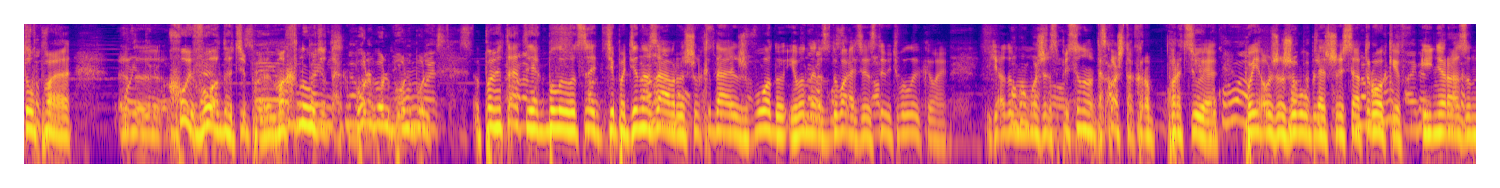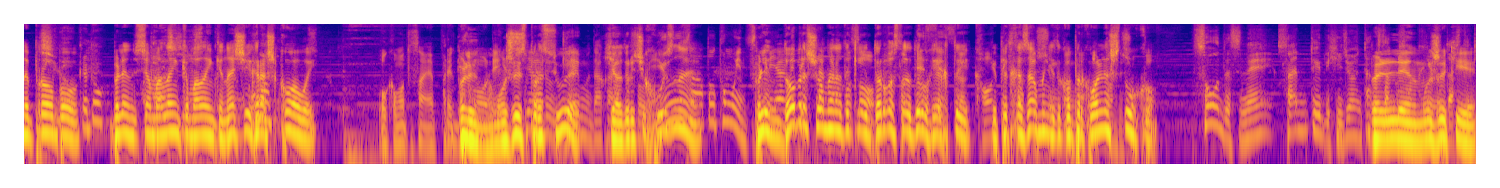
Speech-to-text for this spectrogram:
тупо е, хуй воду, типу, махнуть отак, буль-буль-буль-буль. Пам'ятаєте, як були оце, типу, динозаври, що кидаєш в воду, і вони роздуваються і стають великими. Я думаю, може, з пісюном також так працює, бо я вже живу, блядь, 60 років і ні разу не пробував. Блін, все маленьке-маленьке, наче іграшковий. Блін, а може і спрацює? Я, до речі, хуй знаю. Блін, добре, що в мене такий дорослий друг, як ти, і підказав мені таку прикольну штуку. Блін, мужики,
